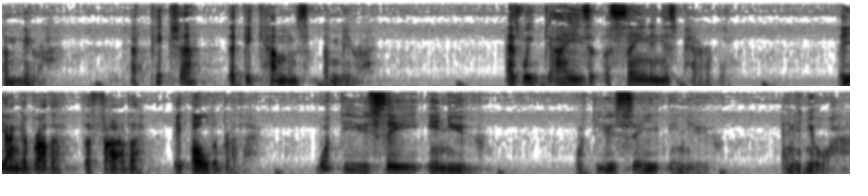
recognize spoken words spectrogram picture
a mirror. A picture that becomes a mirror. As we gaze at the scene in this parable, the younger brother, the father, the older brother, what do you see in you? What do you see in you and in your heart?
